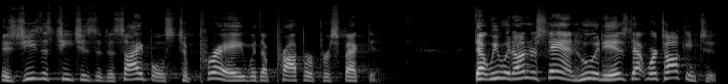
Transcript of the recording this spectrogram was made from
is Jesus teaches the disciples to pray with a proper perspective that we would understand who it is that we're talking to.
